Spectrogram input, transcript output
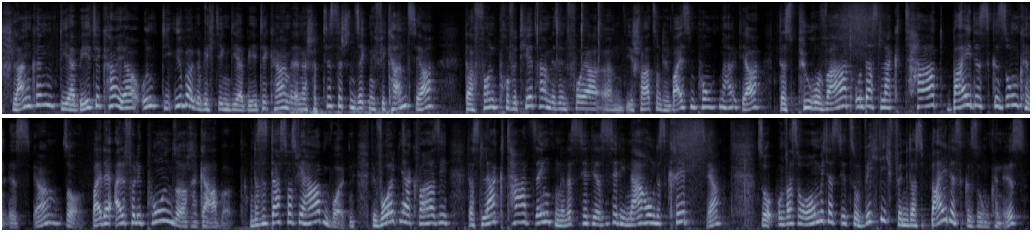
schlanken Diabetiker, ja, und die übergewichtigen Diabetiker mit einer statistischen Signifikanz, ja, davon profitiert haben. Wir sehen vorher ähm, die schwarzen und den weißen Punkten halt, ja. Das Pyruvat und das Laktat beides gesunken ist, ja. So, bei der Alpha-Liponsäuregabe. Und das ist das, was wir haben wollten. Wir wollten ja quasi das Laktat senken. Das ist ja, das ist ja die Nahrung des Krebs, ja. So, und was, warum ich das jetzt so wichtig finde, dass beides gesunken ist,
